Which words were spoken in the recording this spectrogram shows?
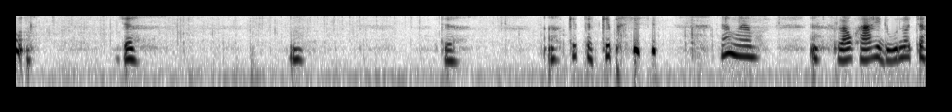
งจะจะอะเก็บจะเก็บงามงามๆอะเราขาให้ดูเนาะจ้ะ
